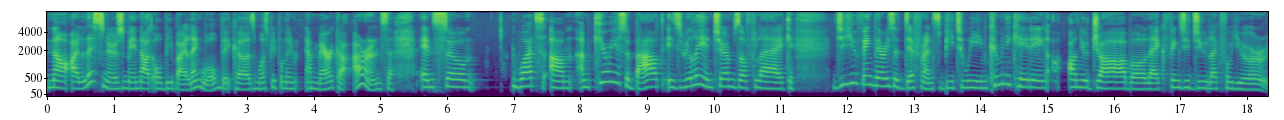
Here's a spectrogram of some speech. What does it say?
Now, our listeners may not all be bilingual because most people in America aren't. And so what um, I'm curious about is really in terms of like, do you think there is a difference between communicating on your job or like things you do like for your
